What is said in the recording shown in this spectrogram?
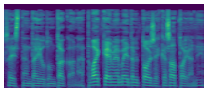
seistään tämän jutun takana. Että vaikka ei meitä nyt olisi ehkä satoja, niin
